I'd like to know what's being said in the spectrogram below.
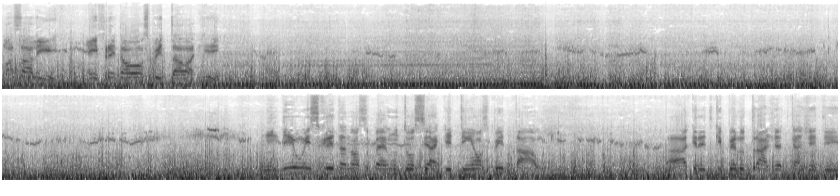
Passa ali, em frente ao hospital aqui. Um dia uma inscrita nossa perguntou se aqui tinha hospital. Ah, acredito que pelo trajeto que a gente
